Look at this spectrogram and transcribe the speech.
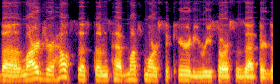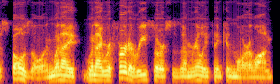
the larger health systems have much more security resources at their disposal. And when I when I refer to resources, I'm really thinking more along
